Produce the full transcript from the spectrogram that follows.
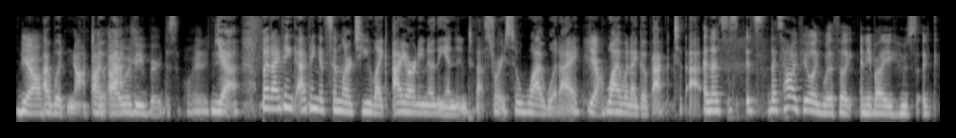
Yeah. I would not go I. I would be very disappointed. Yeah, but I think I think it's similar to you. Like I already know the ending to that story, so why would I? Yeah. Why would I go back to that? And that's it's that's how I feel like with like anybody who's like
